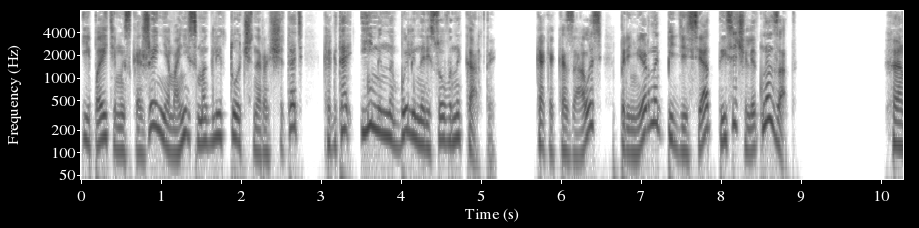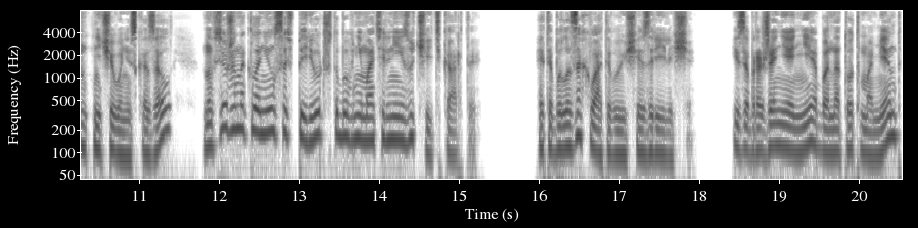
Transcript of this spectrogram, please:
и по этим искажениям они смогли точно рассчитать, когда именно были нарисованы карты. Как оказалось, примерно 50 тысяч лет назад. Хант ничего не сказал, но все же наклонился вперед, чтобы внимательнее изучить карты. Это было захватывающее зрелище. Изображение неба на тот момент,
